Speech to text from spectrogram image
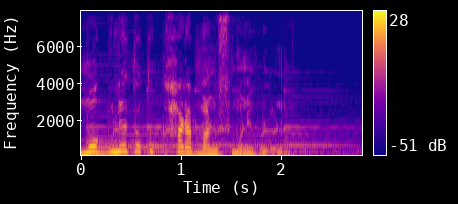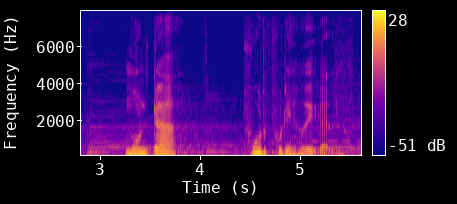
মকবুলে তত খারাপ মানুষ মনে হলো না। মনটা ফুরফুরে হয়ে গেল।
